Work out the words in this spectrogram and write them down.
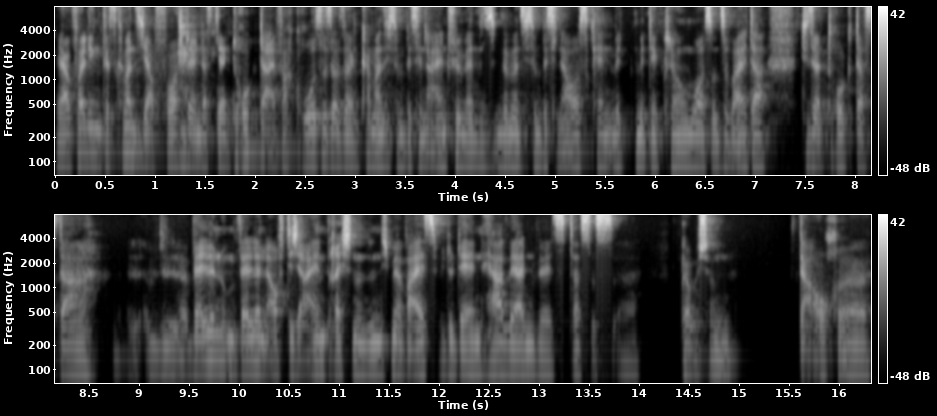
Ja, vor allen Dingen, das kann man sich auch vorstellen, dass der Druck da einfach groß ist. Also dann kann man sich so ein bisschen einfühlen, wenn, wenn man sich so ein bisschen auskennt mit, mit den Clone Wars und so weiter. Dieser Druck, dass da Wellen um Wellen auf dich einbrechen und du nicht mehr weißt, wie du denen Herr werden willst, das ist, äh, glaube ich, schon da auch äh,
